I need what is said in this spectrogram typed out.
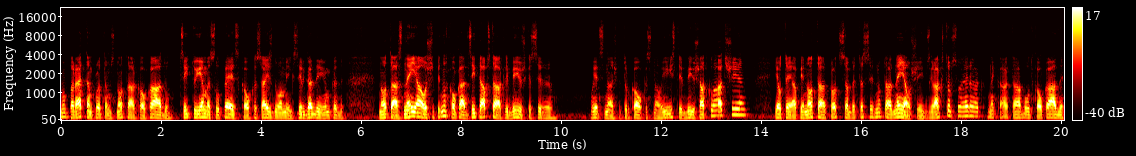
nu, par retam, protams, notāru kaut kādu citu iemeslu pēc kaut kas aizdomīgs. Ir gadījumi, kad notārs nejauši, nu, kaut kādi citi apstākļi bijuši, kas ir liecinājuši, ka tur kaut kas nav īsti, ir bijuši atklāti šie jau tajā pie notāra procesā, bet tas ir nu, tāds nejaušības raksturs vairāk nekā tā būtu kaut kāda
